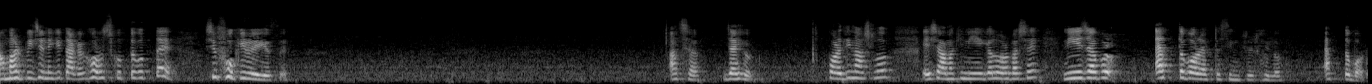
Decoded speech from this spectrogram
আমার পিছনে কি টাকা খরচ করতে করতে সে ফকির হয়ে গেছে। আচ্ছা যাই হোক। পরের দিন আসলো, এসে আমাকে নিয়ে গেল ওর বাসায়। নিয়ে যাওয়ার পর এত বড় একটা সিক্রেট হইল। এত বড়।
